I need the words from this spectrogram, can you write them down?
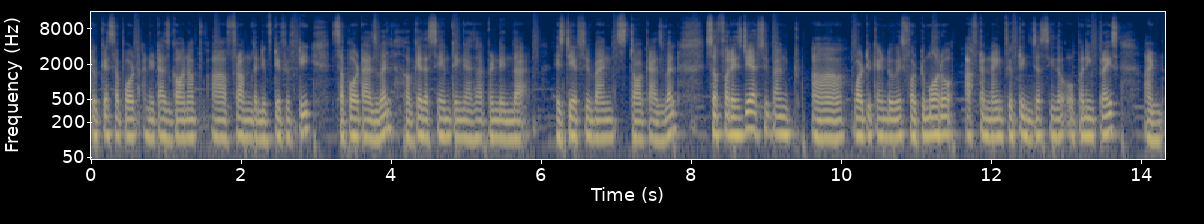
took a support and it has gone up uh, from the nifty 50 support as well. Okay the same thing has happened in the hdfc bank stock as well. So for hdfc bank uh, what you can do is for tomorrow after 9:15, just see the opening price and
